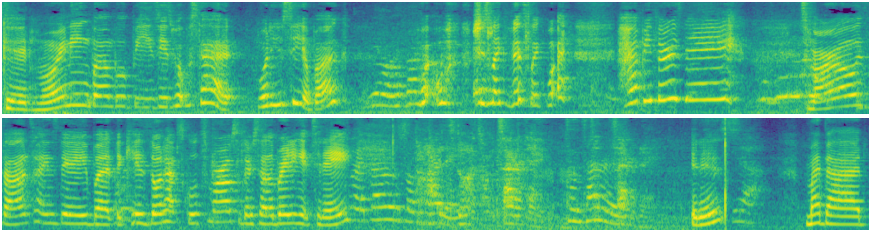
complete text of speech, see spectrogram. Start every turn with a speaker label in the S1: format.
S1: Good morning, Bumble Beezees. What was that? What do you see, a bug? What, what? She's like this, like what? Happy Thursday! Tomorrow is Valentine's Day, but the kids don't have school tomorrow, so they're celebrating it today.
S2: I thought it was on Friday.
S3: It's on Saturday.
S2: It's on Saturday.
S3: Saturday.
S1: It is?
S2: Yeah.
S1: My bad.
